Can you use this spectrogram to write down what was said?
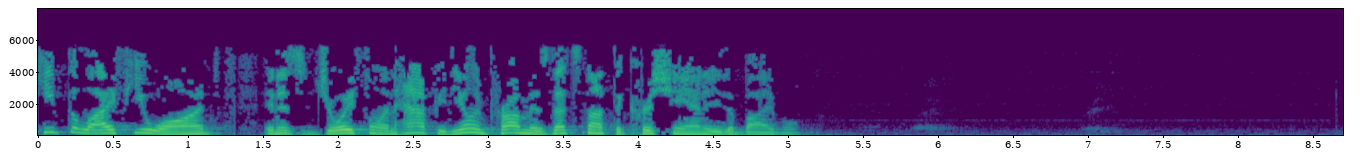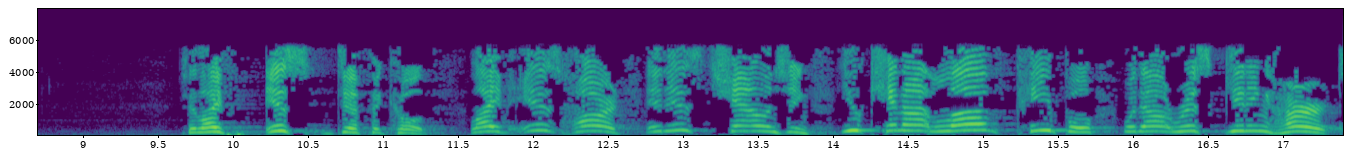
keep the life you want and it's joyful and happy. The only problem is that's not the Christianity of the Bible. See, life is difficult. Life is hard. It is challenging. You cannot love people without risk getting hurt.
